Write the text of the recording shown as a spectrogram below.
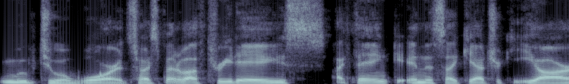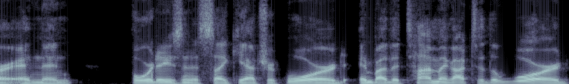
move to a ward. So I spent about three days, I think, in the psychiatric ER and then four days in a psychiatric ward. And by the time I got to the ward,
